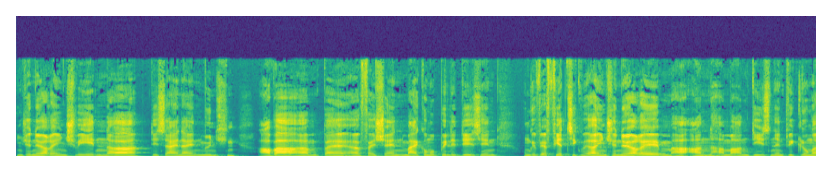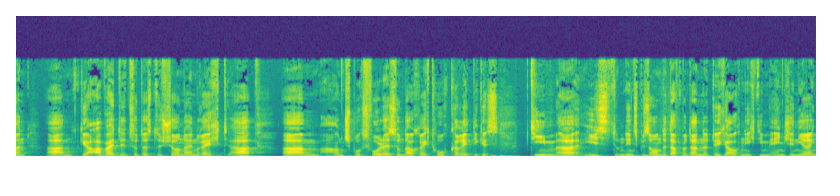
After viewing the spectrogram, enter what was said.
Ingenieure in Schweden, äh, Designer in München. Aber ähm, bei äh, Faishen Micromobility sind ungefähr 40 äh, Ingenieure eben äh, an, haben an diesen Entwicklungen ähm, gearbeitet, sodass das schon ein recht äh, ähm, anspruchsvolles und auch recht hochkarätiges Team ist. Und insbesondere darf man dann natürlich auch nicht im Engineering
